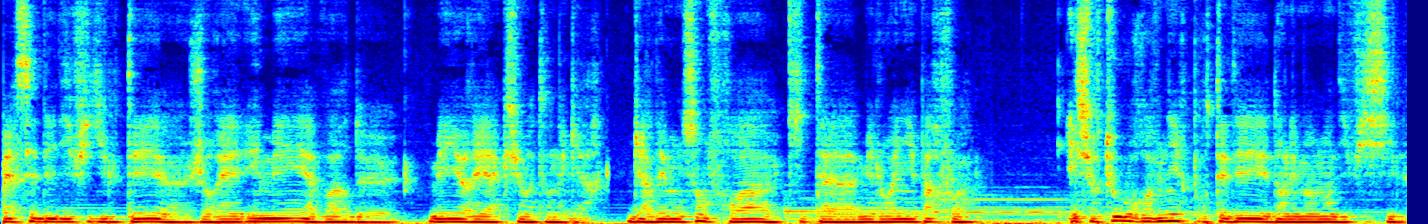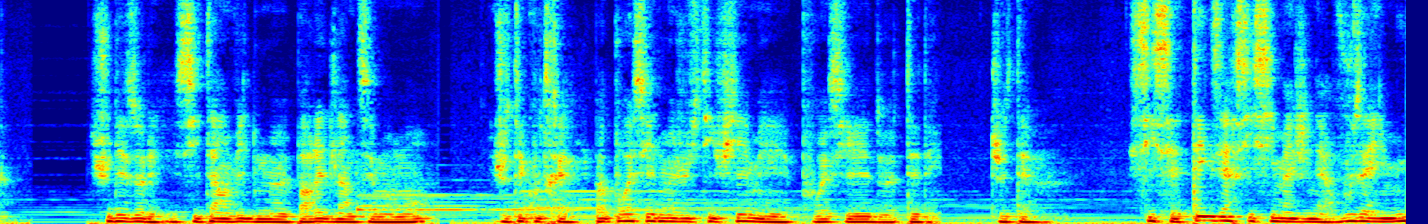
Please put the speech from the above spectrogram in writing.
Percer des difficultés, euh, j'aurais aimé avoir de meilleures réactions à ton égard. Garder mon sang-froid, euh, quitte à m'éloigner parfois. Et surtout revenir pour t'aider dans les moments difficiles. Je suis désolé, si t'as envie de me parler de l'un de ces moments, je t'écouterai. Pas pour essayer de me justifier, mais pour essayer de t'aider. Je t'aime. Si cet exercice imaginaire vous a ému,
